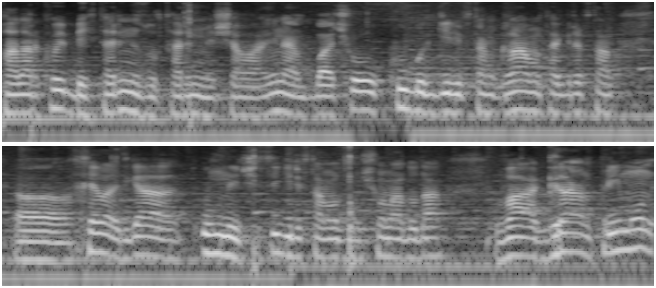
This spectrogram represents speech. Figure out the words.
падаркҳои беҳтарини зуртарин мешавад. Ина бачаҳо кубок гирифтан грамота гирифтан хеле дигар умные чизи гирифтан озу нишона додан ва гранд примон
